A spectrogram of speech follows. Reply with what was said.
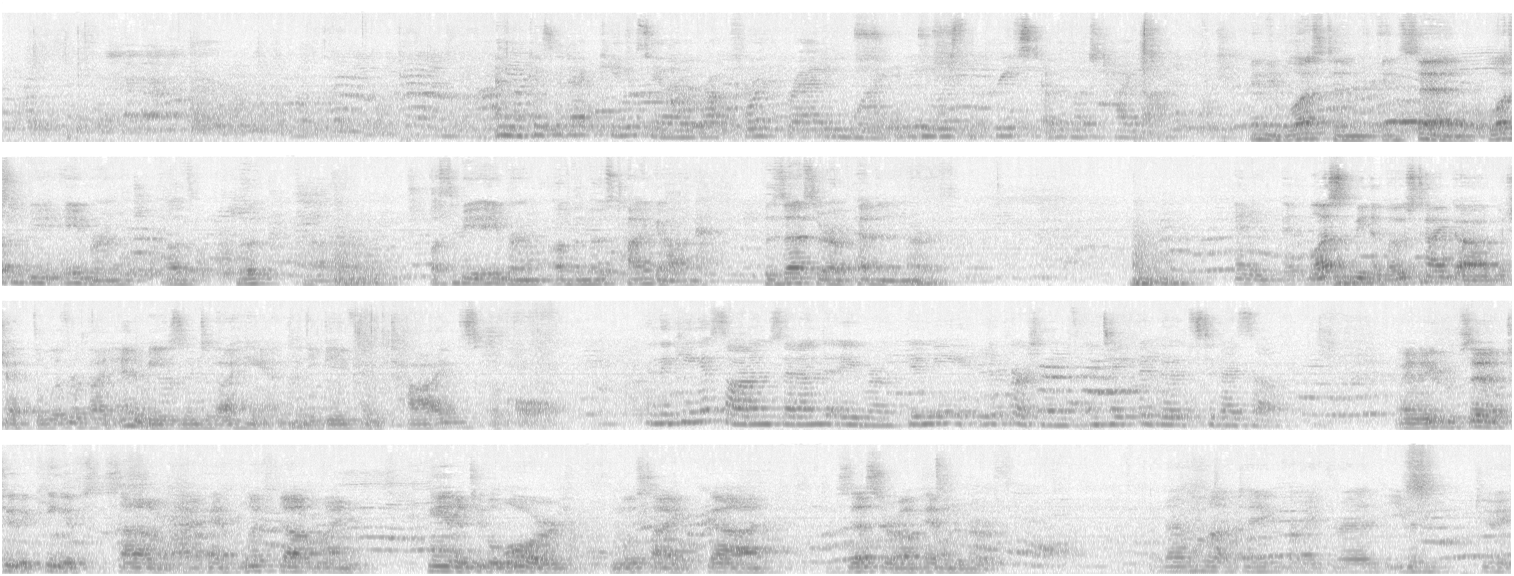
And Melchizedek, king of Salem, brought forth bread and wine, and he was the priest of the Most High God. And he blessed him and said, Blessed be Abram of uh, Blessed be Abram of the Most High God, possessor of heaven and earth. And, and blessed be the Most High God, which hath delivered thine enemies into thy hand. And he gave him tithes of all. And the king of Sodom said unto Abram, Give me the persons, and take the goods to thyself. And Abram said to the king of Sodom, I have lifted up mine hand unto the Lord, the Most High God, possessor of heaven and earth. And I will not take from a thread even to a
